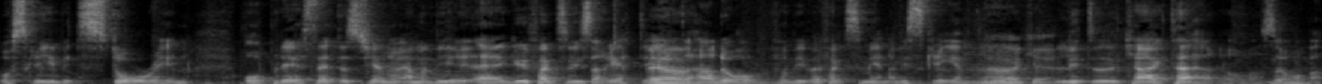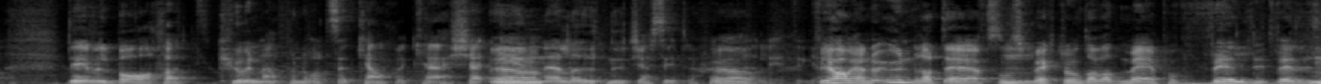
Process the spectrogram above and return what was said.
och skrivit storyn. Och på det sättet så känner jag, ja men vi äger ju faktiskt vissa rättigheter Ja. här då. För vi var ju faktiskt med när vi skrev Ja. Mm. lite karaktärer och så va. Det är väl bara för att kunna på något sätt kanske casha in eller utnyttja situationen lite grann. För jag har ändå undrat det eftersom Mm. Spectre inte har varit med på väldigt, väldigt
